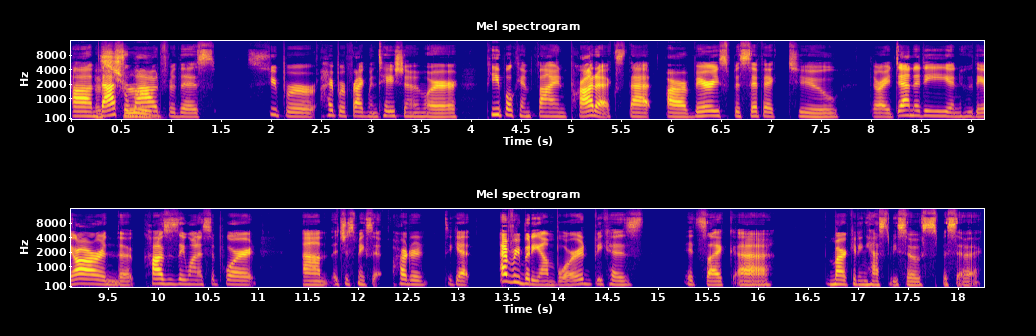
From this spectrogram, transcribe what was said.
um, that's, that's allowed for this super hyper fragmentation where people can find products that are very specific to their identity and who they are and the causes they want to support. Um, it just makes it harder to get everybody on board because it's like uh, marketing has to be so specific.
